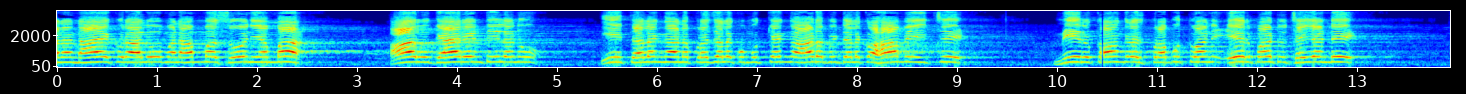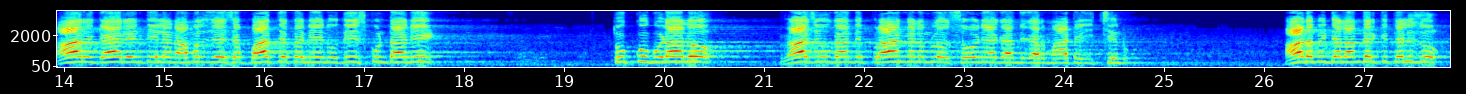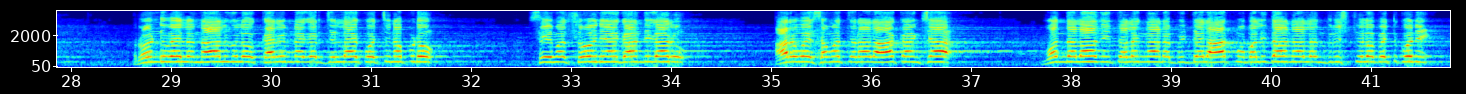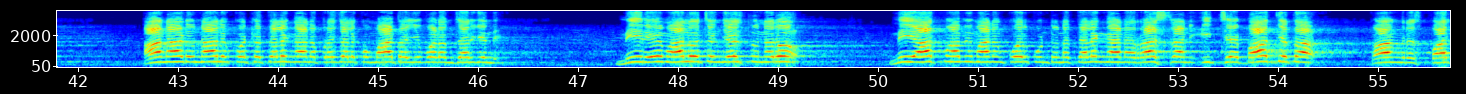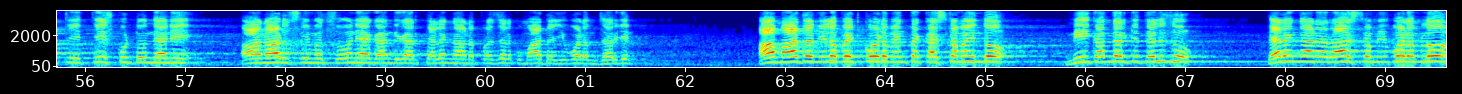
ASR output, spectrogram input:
మన నాయకురాలు మన అమ్మ సోనియమ్మ ఆరు గ్యారెంటీలను ఈ తెలంగాణ ప్రజలకు ముఖ్యంగా ఆడబిడ్డలకు హామీ ఇచ్చి మీరు కాంగ్రెస్ ప్రభుత్వాన్ని ఏర్పాటు చేయండి. ఆరు గ్యారెంటీలను అమలు చేసే బాధ్యత నేను తీసుకుంటాని. తుక్కుగూడలో రాజీవ్ గాంధీ ప్రాంగణంలో సోనియా గాంధీ గారు మాట ఇచ్చిండ్రు. ఆడబిడ్డలందరికీ తెలుసు రెండు వేల నాలుగులో కరీంనగర్ జిల్లాకు వచ్చినప్పుడు శ్రీమతి సోనియా గాంధీ గారు అరవై సంవత్సరాల ఆకాంక్ష వందలాది తెలంగాణ బిడ్డల ఆత్మ బలిదానాలను దృష్టిలో పెట్టుకొని ఆనాడు నాలుగు కోట్ల తెలంగాణ ప్రజలకు మాట ఇవ్వడం జరిగింది. మీరేం ఆలోచన చేస్తున్నారో మీ ఆత్మాభిమానం కోరుకుంటున్న తెలంగాణ రాష్ట్రాన్ని ఇచ్చే బాధ్యత కాంగ్రెస్ పార్టీ తీసుకుంటుంది అని ఆనాడు శ్రీమతి సోనియా గాంధీ గారు తెలంగాణ ప్రజలకు మాట ఇవ్వడం జరిగింది. ఆ మాట నిలబెట్టుకోవడం ఎంత కష్టమైందో మీకందరికీ తెలుసు. తెలంగాణ రాష్ట్రం ఇవ్వడంలో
